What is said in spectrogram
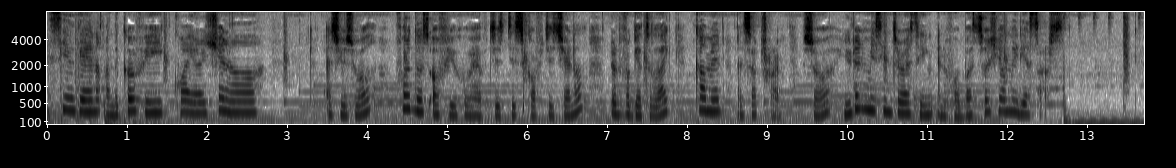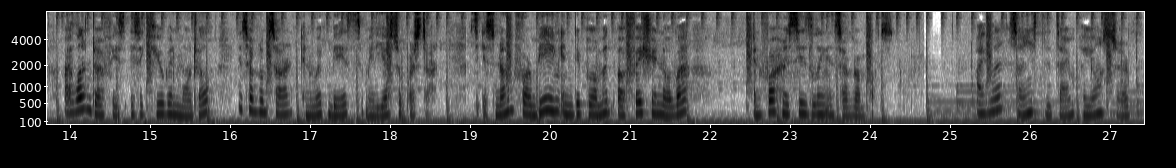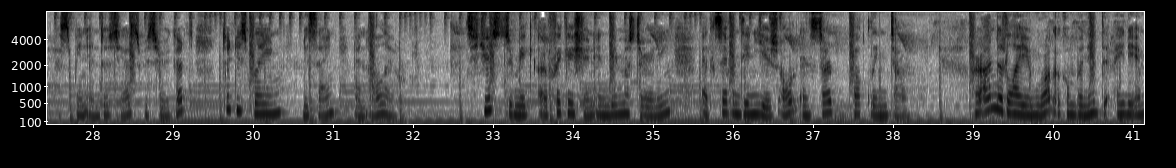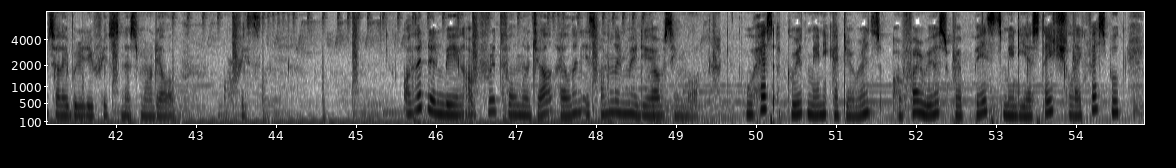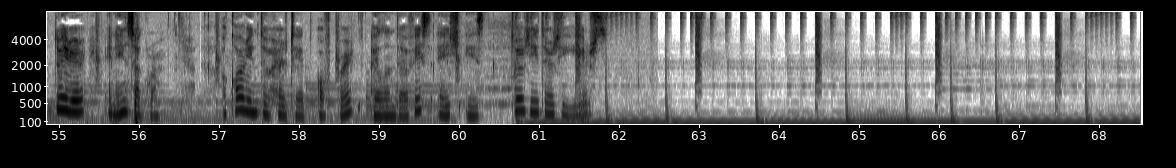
again on the Coffee Choir channel. As usual, for those of you who have just discovered this channel, don't forget to like, comment, and subscribe so you don't miss interesting and about social media stars. Aylen Davis is a Cuban model, Instagram star, and web-based media superstar. She is known for being a diplomat of Fashion Nova and for her sizzling Instagram posts. Aylen, since the time a young star, has been enthusiastic with regard to displaying, design, and allure. She used to make a vacation in demonstrating at 17 years old and start buckling down. Her underlying work accompanied the IDM celebrity fitness model office. Other than being a fruitful model, Aylen is online media symbol who has acquired many adherents of various web-based media stages like Facebook, Twitter, and Instagram. According to her date of birth, Aylen Davis' age is 30 30 years.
